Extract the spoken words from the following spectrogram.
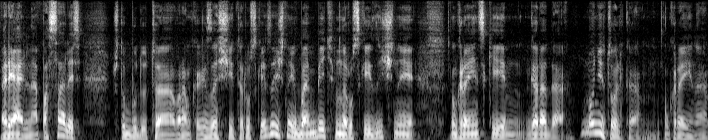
реально опасались, что будут а, в рамках защиты русскоязычных бомбить на русскоязычные украинские города. Ну, не только Украина,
